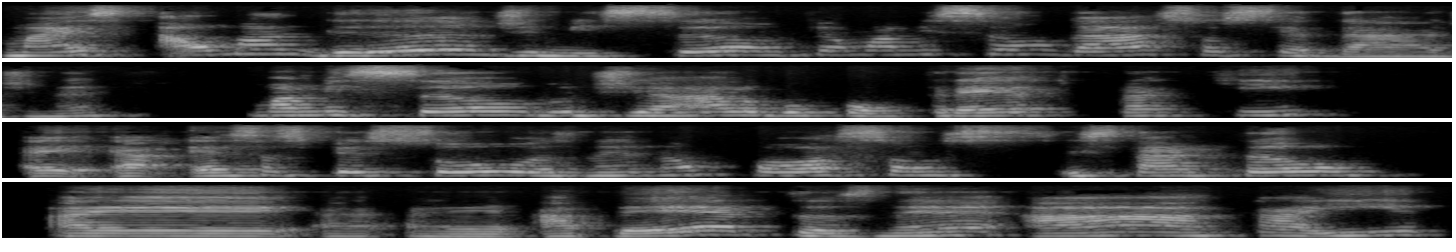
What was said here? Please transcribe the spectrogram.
mas há uma grande missão, que é uma missão da sociedade, né, uma missão do diálogo concreto para que é, essas pessoas né, não possam estar tão é, é, abertas né, a cair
